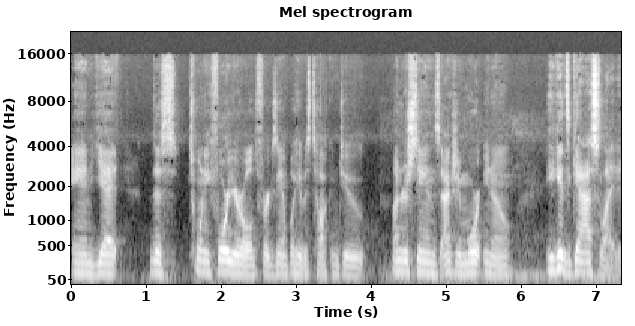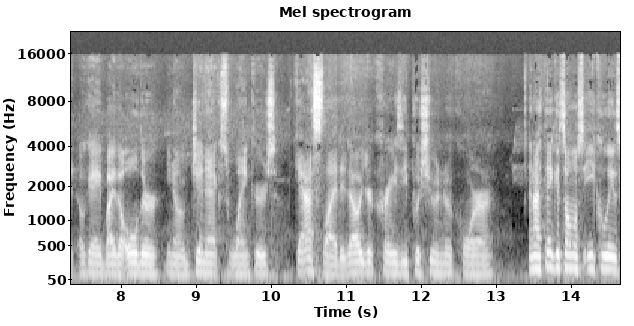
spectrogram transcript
And yet this 24 year old, for example, he was talking to understands actually more, you know, he gets gaslighted, okay, by the older, you know, Gen X wankers. Gaslighted. Oh, you're crazy, push you into a corner. And I think it's almost equally as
